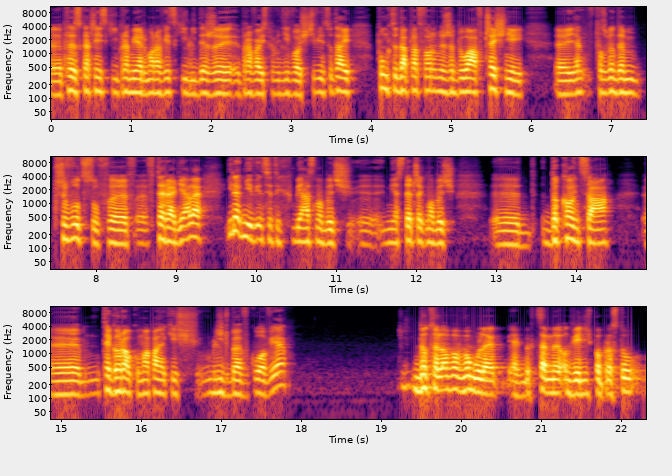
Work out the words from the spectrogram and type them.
prezes Kaczyński i premier Morawiecki, liderzy Prawa i Sprawiedliwości, więc tutaj punkty dla Platformy, że była wcześniej pod względem przywódców w, w terenie, ale ile mniej więcej tych miast ma być, miasteczek ma być do końca y, tego roku? Ma Pan jakąś liczbę w głowie? Docelowo w ogóle jakby chcemy odwiedzić po prostu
